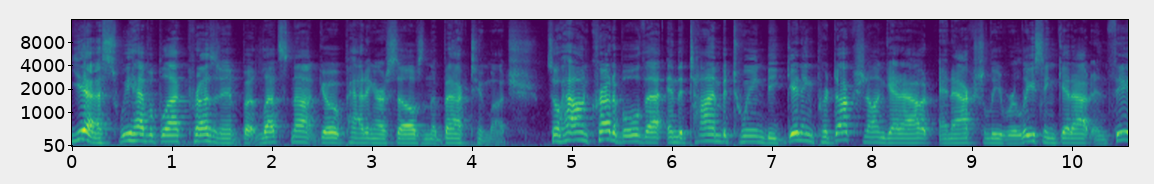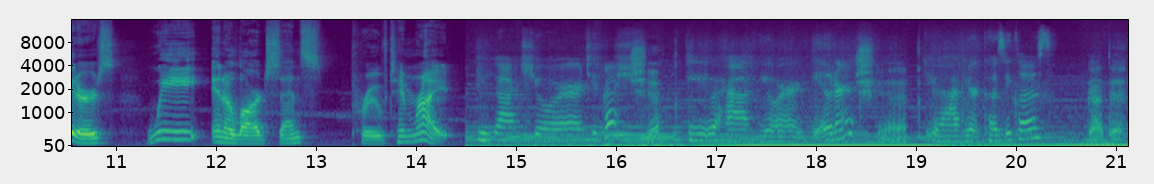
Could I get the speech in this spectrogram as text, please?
yes, we have a black president, but let's not go patting ourselves in the back too much. So, how incredible that in the time between beginning production on Get Out and actually releasing Get Out in theaters, we, in a large sense, proved him right. You got your toothbrush? Check. Do you have your deodorant? Check. Do you have your cozy clothes? Got that.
